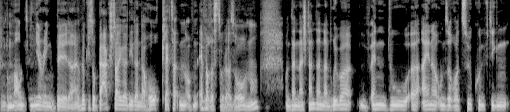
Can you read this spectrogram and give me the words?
Mhm. So Mountaineering-Bilder. Wirklich so Bergsteiger, die dann da hochkletterten auf den Everest oder so, ne? Und dann da stand dann da drüber, wenn du äh, einer unserer zukünftigen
